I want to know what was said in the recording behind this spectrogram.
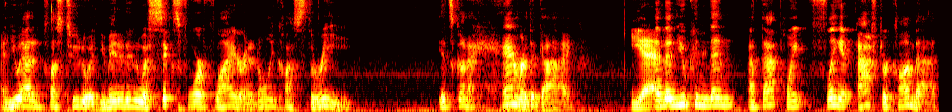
and you added plus two to it. You made it into a six four flyer, and it only costs three. It's gonna hammer the guy, Yeah. and then you can then at that point fling it after combat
